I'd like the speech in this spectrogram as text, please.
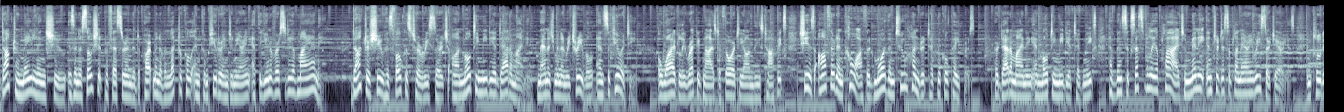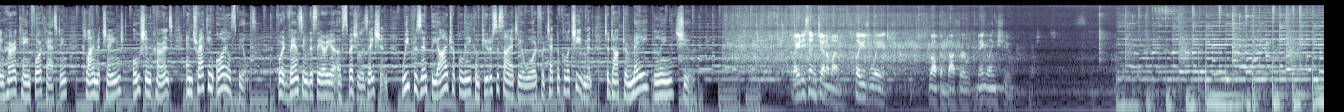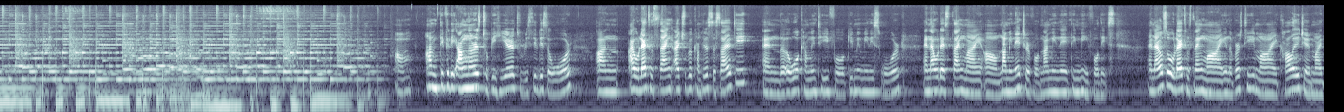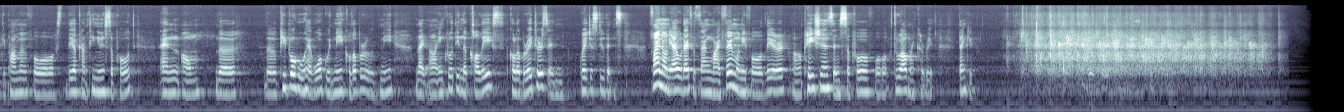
Dr. Mei Ling Shyu is an associate professor in the Department of Electrical and Computer Engineering at the University of Miami. Dr. Shyu has focused her research on multimedia data mining, management and retrieval, and security. A widely recognized authority on these topics, she has authored and co authored more than 200 technical papers. Her data mining and multimedia techniques have been successfully applied to many interdisciplinary research areas, including hurricane forecasting, climate change, ocean currents, and tracking oil spills. For advancing this area of specialization, we present the IEEE Computer Society Award for Technical Achievement to Dr. Mei Ling Shyu. Ladies and gentlemen, please wait. Welcome Dr. Mingling Ling Shyu. Um, I'm deeply honored to be here to receive this award. And I would like to thank IEEE Computer Society and the award committee for giving me this award. And I would like to thank my um, nominator for nominating me for this. And I also would like to thank my university, my college, and my department for their continuing support, and um, the the people who have worked with me, collaborated with me, like uh, including the colleagues, collaborators, and graduate students. Finally, I would like to thank my family for their uh, patience and support for, throughout my career. Thank you.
